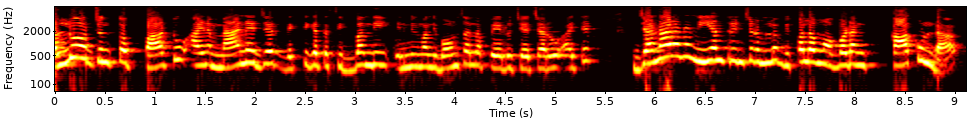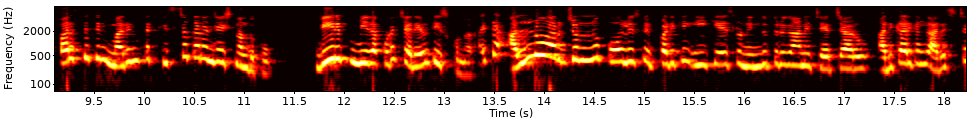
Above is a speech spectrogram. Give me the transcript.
అల్లు అర్జున్తో పాటు ఆయన మేనేజర్ వ్యక్తిగత సిబ్బంది ఎనిమిది మంది బౌన్సర్ల పేర్లు చేర్చారు. అయితే జనాలను నియంత్రించడంలో విఫలం అవ్వడం కాకుండా పరిస్థితిని మరింత క్లిష్టతరం చేసినందుకు వీరి మీద కూడా చర్యలు తీసుకున్నారు. అయితే అల్లు అర్జున్ను పోలీసులు ఇప్పటికీ ఈ కేసులో నిందితుడిగానే చేర్చారు. అధికారికంగా అరెస్ట్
